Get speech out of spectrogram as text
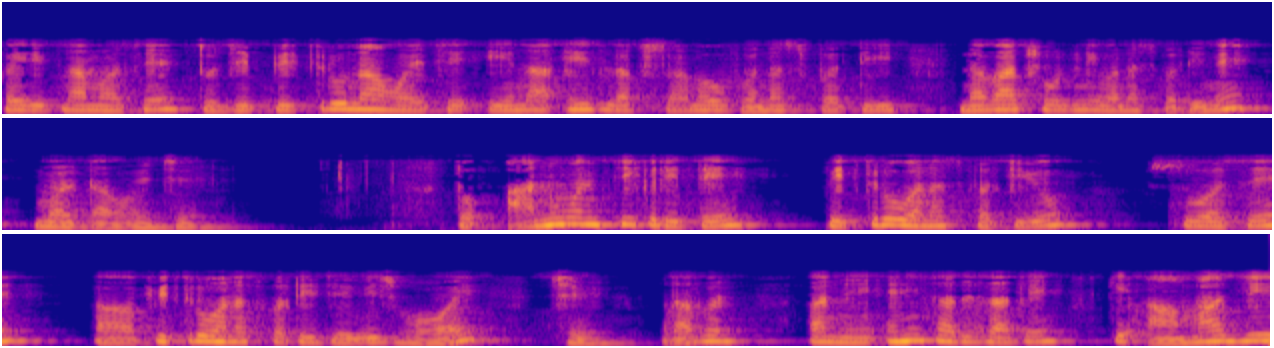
કઈ રીતના મળશે? તો જે પિતૃના હોય છે, એના એ જ લક્ષણો વનસ્પતિ, નવા છોડની વનસ્પતિને મળતા હોય છે. તો આનુવંશિક રીતે પિતૃ વનસ્પતિઓ શું હશે? પિતૃ વનસ્પતિ જેવી જ હોય છે. બરાબર? અને એની સાથે સાથે કે આમાં જે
